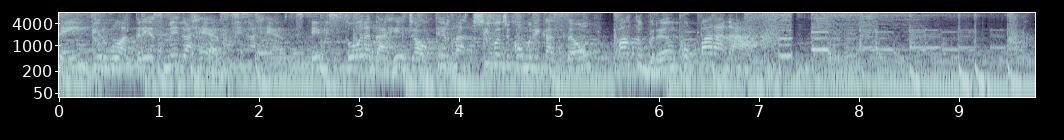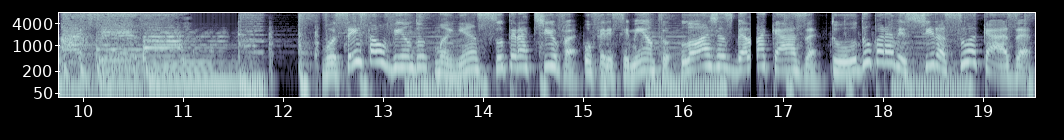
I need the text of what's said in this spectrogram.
100,3 MHz. Emissora da Rede Alternativa de Comunicação, Pato Branco, Paraná. Você está ouvindo Manhã Superativa. Oferecimento Lojas Bela Casa. Tudo para vestir a sua casa.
